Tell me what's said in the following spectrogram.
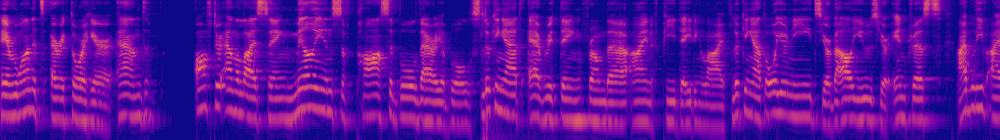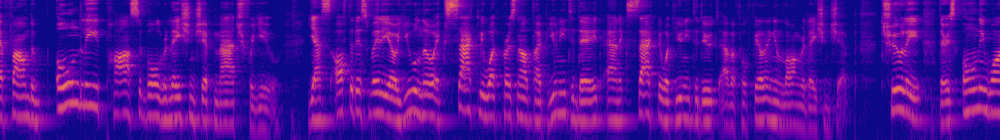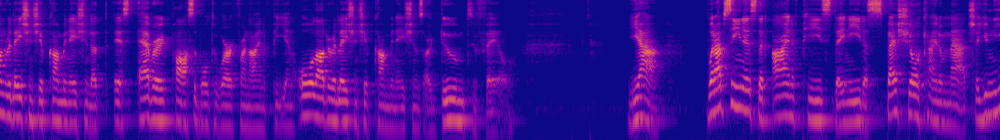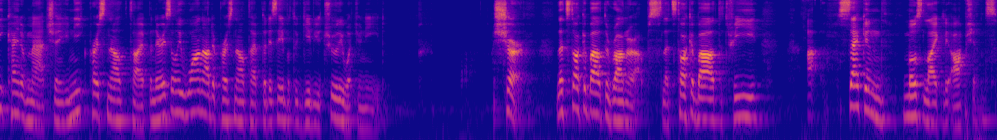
Hey everyone, it's Erik Thor here, and after analyzing millions of possible variables, looking at everything from the INFP dating life, looking at all your needs, your values, your interests, I believe I have found the only possible relationship match for you. Yes, after this video, you will know exactly what personality type you need to date and exactly what you need to do to have a fulfilling and long relationship. Truly, there is only one relationship combination that is ever possible to work for an INFP and all other relationship combinations are doomed to fail. Yeah, what I've seen is that INFPs, they need a special kind of match, a unique kind of match, a unique personality type, and there is only one other personality type that is able to give you truly what you need. Sure, let's talk about the runner-ups. Let's talk about the three second most likely options.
